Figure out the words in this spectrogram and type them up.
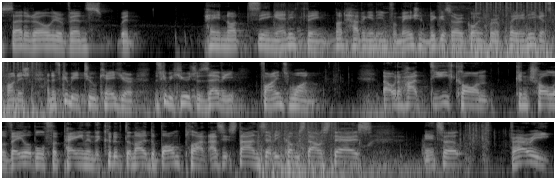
said it earlier, Vince, with Payne not seeing anything, not having any information, Biggest are going for a play and he gets punished, and it's gonna be 2k here. This could be huge for Zevi, finds one. That would have had decon control available for Payne, and it could have denied the bomb plant. As it stands, Zevi comes downstairs. It's a very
